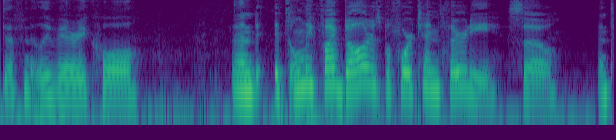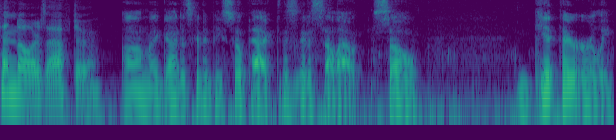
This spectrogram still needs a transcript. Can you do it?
definitely very cool. And it's only $5 before 10:30, so and $10 after. Oh my god, it's gonna be so packed. This is gonna sell out. So get there early.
